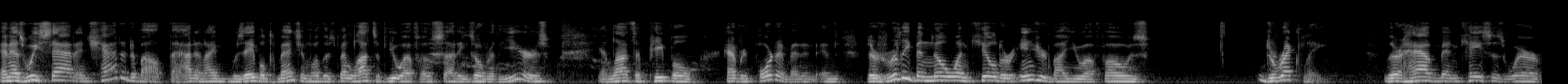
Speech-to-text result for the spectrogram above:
And as we sat and chatted about that, and I was able to mention, well, there's been lots of UFO sightings over the years, and lots of people have reported them, and, and there's really been no one killed or injured by UFOs directly. There have been cases where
